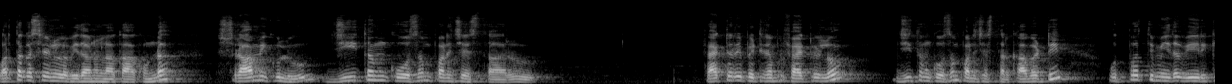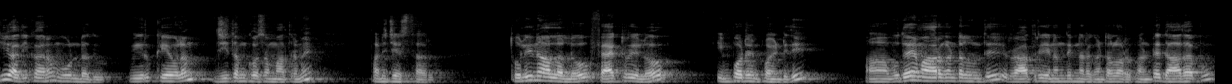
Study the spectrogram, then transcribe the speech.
వర్తక శ్రేణుల విధానంలా కాకుండా శ్రామికులు జీతం కోసం పనిచేస్తారు. ఫ్యాక్టరీ పెట్టినప్పుడు ఫ్యాక్టరీలో జీతం కోసం పనిచేస్తారు. కాబట్టి ఉత్పత్తి మీద వీరికి అధికారం ఉండదు. వీరు కేవలం జీతం కోసం మాత్రమే పనిచేస్తారు. తొలినాళ్ళలో ఫ్యాక్టరీలో ఇంపార్టెంట్ పాయింట్ ఇది. ఉదయం ఆరు గంటల నుండి రాత్రి ఎనిమిదిన్నర గంటల వరకు అంటే దాదాపు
